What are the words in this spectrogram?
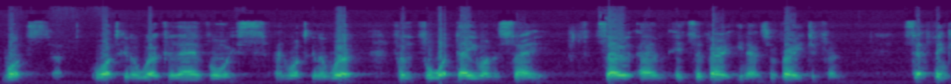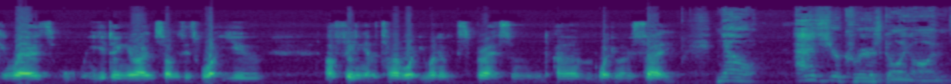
what's what's going to work for their voice, and what's going to work for for what they want to say. So um, it's a very you know it's a very different set of thinking. Whereas you're doing your own songs, it's what you are feeling at the time, what you want to express, and um, what you want to say. Now, as your career is going on,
